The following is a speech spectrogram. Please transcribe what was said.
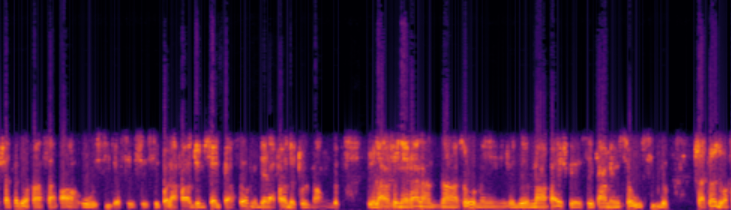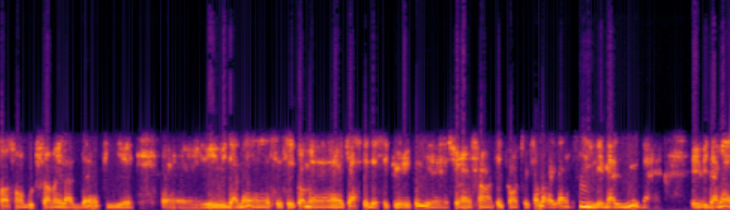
chacun doit faire sa part aussi. C'est, c'est, pas l'affaire d'une seule personne, mais bien l'affaire de tout le monde. L'air général en disant ça, mais je veux m'empêche que c'est quand même ça aussi. Là chacun doit faire son bout de chemin là-dedans. Puis euh, euh, évidemment, c'est comme un, casque de sécurité euh, sur un chantier de construction, par exemple. S'il hmm. est mal mis, ben évidemment,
